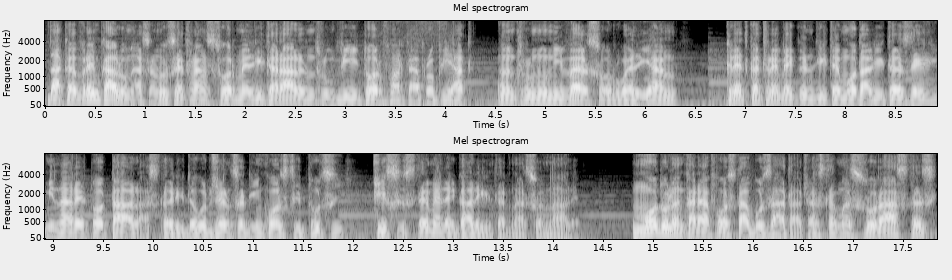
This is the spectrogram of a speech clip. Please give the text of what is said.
Dacă vrem ca lumea să nu se transforme literal într-un viitor foarte apropiat, într-un univers orwellian, cred că trebuie gândite modalități de eliminare totală a stării de urgență din Constituții și sisteme legale internaționale. Modul în care a fost abuzată această măsură astăzi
